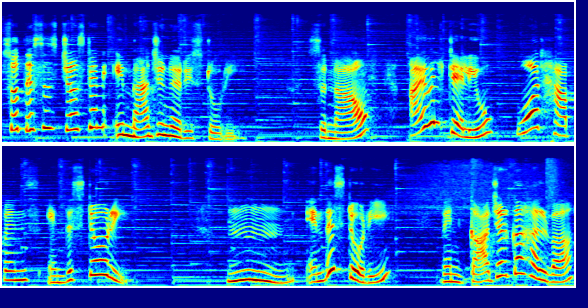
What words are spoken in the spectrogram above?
So this is just an imaginary story. So now I will tell you what happens in the story. Hmm, in this story, when Gajar ka halwa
